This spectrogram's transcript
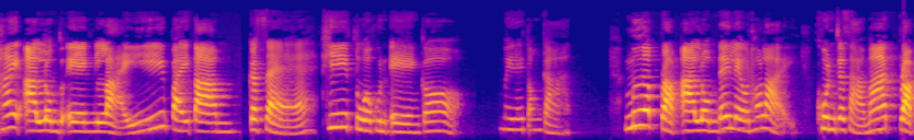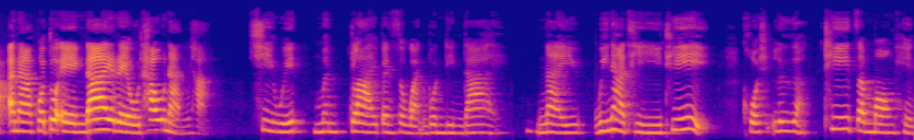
ให้อารมณ์ตัวเองไหลไปตามกระแสที่ตัวคุณเองก็ไม่ได้ต้องการ เมื่อปรับอารมณ์ได้เร็วเท่าไหร่ คุณจะสามารถปรับอนาคตตัวเองได้เร็วเท่านั้นค่ะ ชีวิตมันกลายเป็นสวรรค์บนดินได้ ในวินาทีที่ โค้ชเลือกที่จะมองเห็น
